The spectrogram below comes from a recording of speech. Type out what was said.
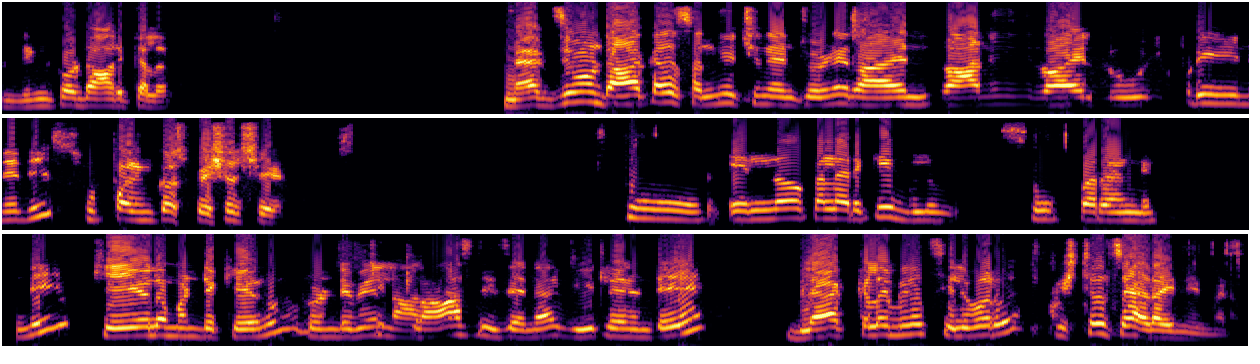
ఇంకో dark colour maximum dark colours అన్ని వచ్చినాయి చూడండి. రాయల్ రాణి రాయల్ బ్లూ ఇప్పుడు అనేది సూపర్ ఇంకో స్పెషల్ షేడ్ ఎల్లో కలర్కి బ్లూ. సూపర్ అండి. కేవలం అంటే కేవలం రెండు వేల క్లాస్ డిజైనర్ వీటిలో ఏంటంటే బ్లాక్ కలర్ మీద సిల్వర్ క్రిస్టల్స్ యాడ్ అయినాయి మేడం.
